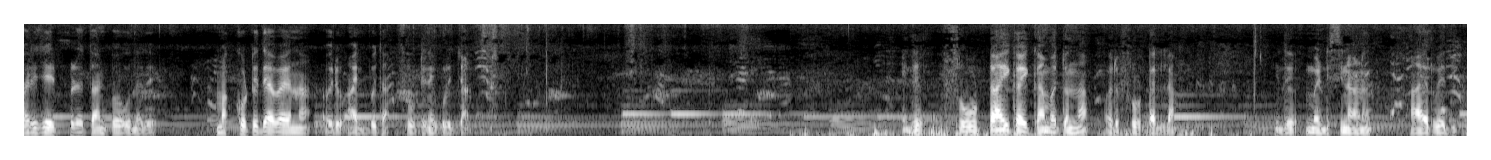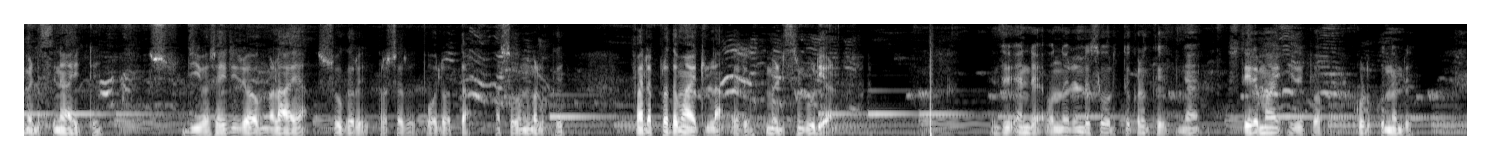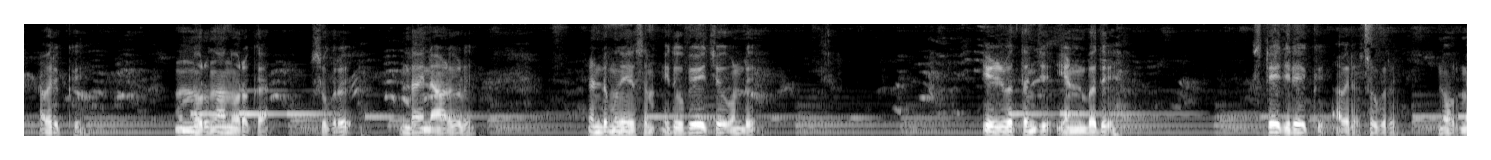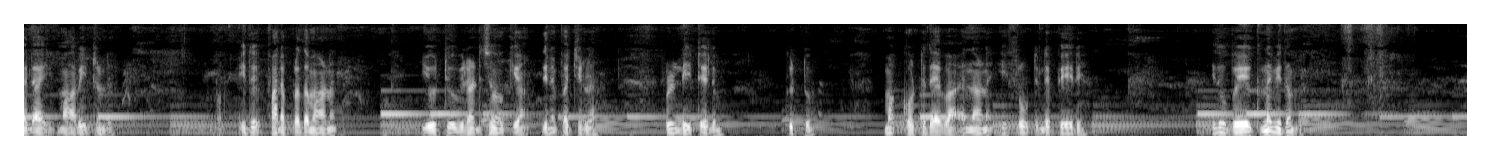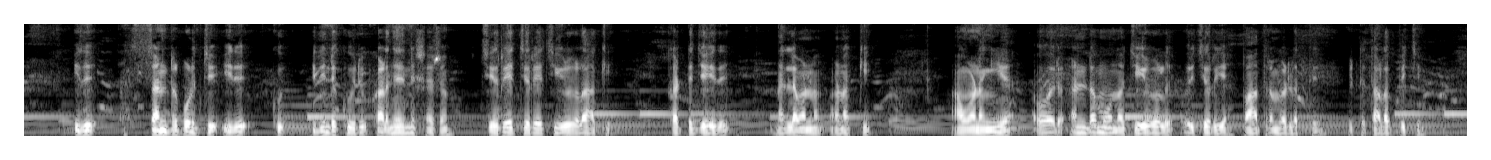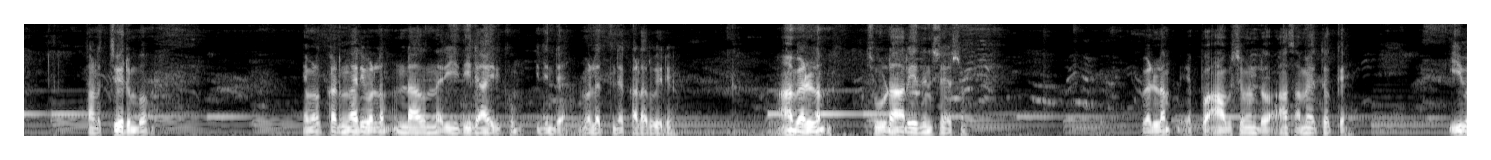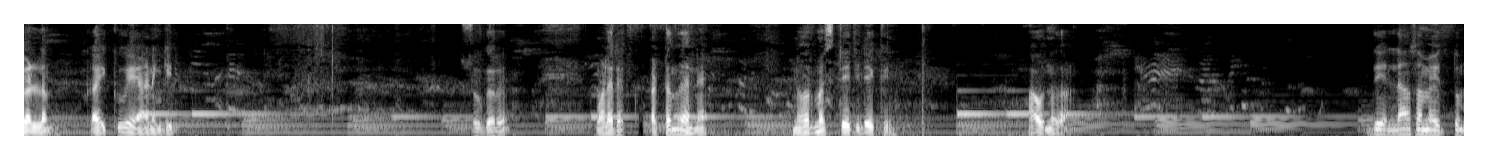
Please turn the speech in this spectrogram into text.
പരിചയപ്പെടുത്താൻ പോകുന്നത് മക്കോട്ടി ദേവ എന്ന ഒരു അത്ഭുത ഫ്രൂട്ടിനെ കുറിച്ചാണ്. ഇത് ഫ്രൂട്ടായി കഴിക്കാൻ പറ്റുന്ന ഒരു ഫ്രൂട്ടല്ല. ഇത് മെഡിസിനാണ്. ആയുർവേദിക് മെഡിസിനായിട്ട് ജീവശൈലി രോഗങ്ങളായ ഷുഗർ പ്രഷർ പോലത്തെ അസുഖങ്ങൾക്ക് ഫലപ്രദമായിട്ടുള്ള ഒരു മെഡിസിൻ കൂടിയാണ്. ഇത് എന്റെ ഒന്ന് രണ്ട് സുഹൃത്തുക്കൾക്ക് ഞാൻ സ്ഥിരമായി ഇതിപ്പോൾ കൊടുക്കുന്നുണ്ട്. അവർക്ക് മുന്നൂറ് നാന്നൂറൊക്കെ ഷുഗർ ഉണ്ടായിരുന്ന ആളുകൾ രണ്ട് മൂന്ന് ദിവസം ഇത് ഉപയോഗിച്ചുകൊണ്ട് എഴുപത്തഞ്ച് എൺപത് സ്റ്റേജിലേക്ക് അവരെ ഷുഗർ നോർമലായി മാറിയിട്ടുണ്ട്. അപ്പം ഇത് ഫലപ്രദമാണ്. യൂട്യൂബിൽ അടിച്ചു നോക്കിയാൽ ഇതിനെപ്പറ്റിയുള്ള ഫുൾ ഡീറ്റെയിലും കിട്ടും. മക്കോട്ട് ദേവ എന്നാണ് ഈ ഫ്രൂട്ടിന്റെ പേര്. ഇത് ഉപയോഗിക്കുന്ന വിധം ഇത് സെന്റർ പൊളിച്ച് ഇത് ഇതിന്റെ കുരു കളഞ്ഞതിന് ശേഷം ചെറിയ ചെറിയ ചീടുകളാക്കി കട്ട് ചെയ്ത് നല്ലവണ്ണം ഉണക്കി ആ ഉണങ്ങിയ ഓരോ രണ്ടോ മൂന്നോ ചീവുകൾ ഒരു ചെറിയ പാത്രം വെള്ളത്തിൽ ഇട്ട് തിളപ്പിച്ച് തിളച്ച് വരുമ്പോൾ നമ്മൾ കടങ്ങാരി വെള്ളം ഉണ്ടാകുന്ന രീതിയിലായിരിക്കും ഇതിന്റെ വെള്ളത്തിന്റെ കളർ വരിക. ആ വെള്ളം ചൂടാറിയതിന് ശേഷം വെള്ളം എപ്പോൾ ആവശ്യമുണ്ടോ ആ സമയത്തൊക്കെ ഈ വെള്ളം കഴിക്കുകയാണെങ്കിൽ ഷുഗർ വളരെ പെട്ടെന്ന് തന്നെ നോർമൽ സ്റ്റേജിലേക്ക് ആവുന്നതാണ്. ഇത് എല്ലാ സമയത്തും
